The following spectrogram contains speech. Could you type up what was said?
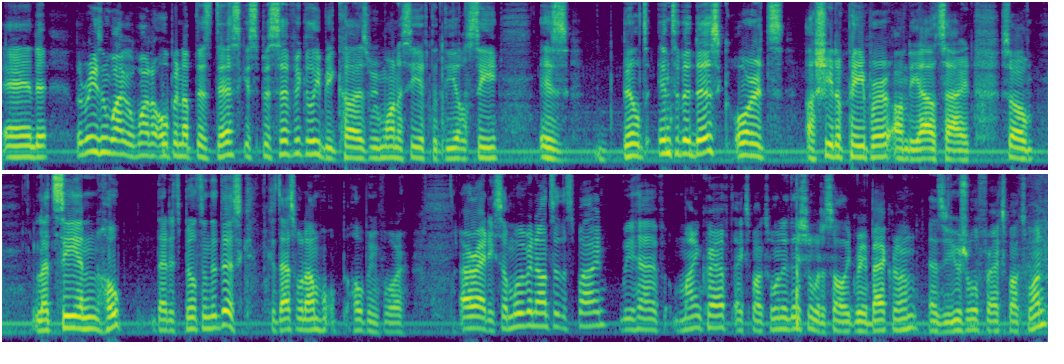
And the reason why we want to open up this disc is specifically because we want to see if the DLC is built into the disc or it's a sheet of paper on the outside. So let's see and hope that it's built in the disc because that's what I'm ho hoping for. Alrighty, so moving on to the spine, we have Minecraft Xbox One Edition with a solid gray background as usual for Xbox One.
